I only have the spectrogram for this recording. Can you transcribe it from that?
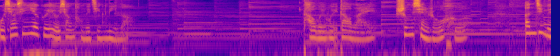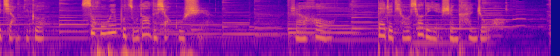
我相信叶哥也有相同的经历呢。他娓娓道来，声线柔和，安静的讲一个似乎微不足道的小故事，然后带着调笑的眼神看着我。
